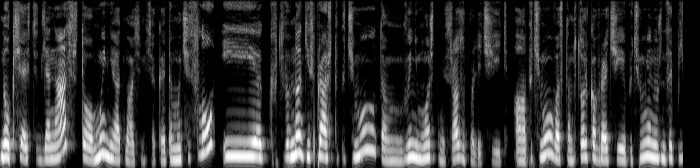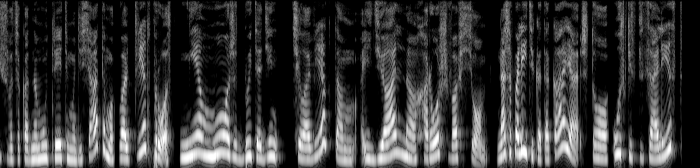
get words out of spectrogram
Но, к счастью для нас, что мы не относимся к этому числу. И многие спрашивают, почему там вы не можете мне сразу полечить? А почему у вас там столько врачей? Почему мне нужно записываться к одному, третьему, десятому? Ответ прост. Не может быть один человек там идеально хорош во всем. Наша политика такая, что узкий специалист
